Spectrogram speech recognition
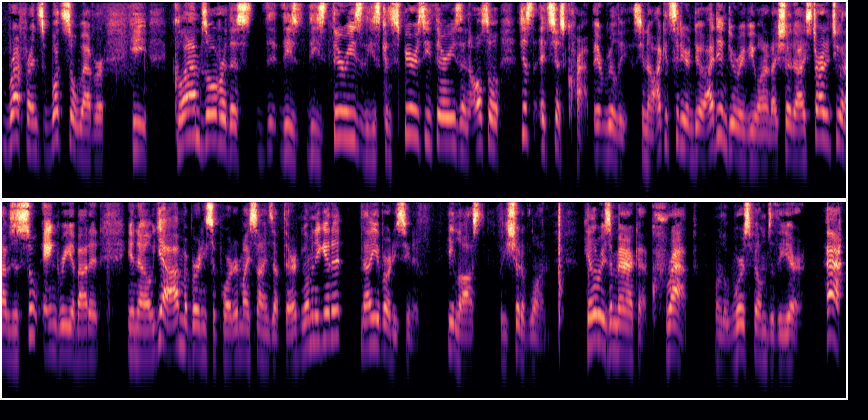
reference whatsoever. He glams over this th- these these theories, these conspiracy theories, and also just it's just crap. It really is. You know, I could sit here and do. it. I didn't do a review on it. I should. I started to, and I was just so angry about it. You know, yeah, I'm a Bernie supporter. My sign's up there. You want me to get it? Now you've already seen it. He lost, but he should have won. Hillary's America. Crap. One of the worst films of the year. Ha!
